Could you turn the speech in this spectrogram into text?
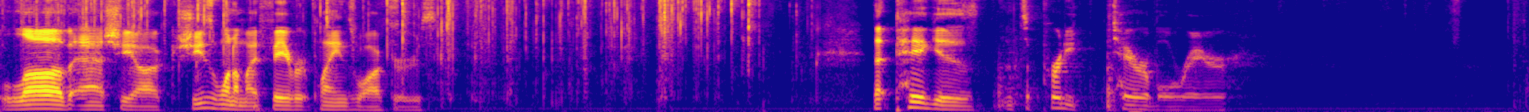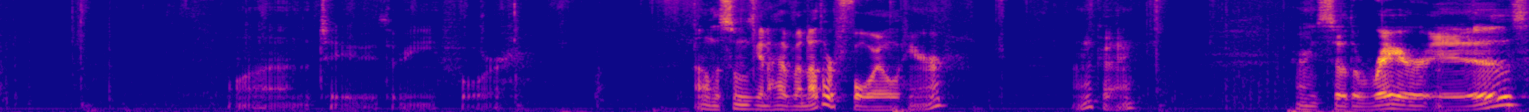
Love Ashiok. She's one of my favorite planeswalkers. That pig is, it's a pretty terrible rare. One, two, three, four. Oh, this one's to have another foil here. Okay. Alright, so the rare is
